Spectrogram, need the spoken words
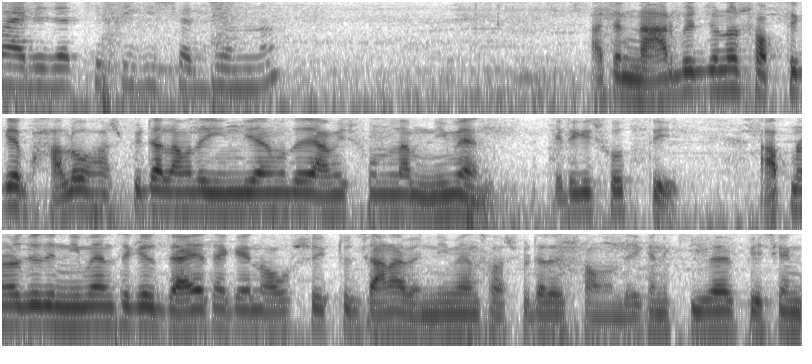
বাইরে যাচ্ছে চিকিৎসার জন্য। আচ্ছা নার্ভের জন্য সব থেকে ভালো হসপিটাল আমাদের ইন্ডিয়ার মধ্যে আমি শুনলাম নিম্যান্স এটা কি সত্যি? আপনারা যদি নিম্যান্সে কেউ যায় থাকেন অবশ্যই একটু জানাবেন নিম্যান্স হসপিটালের সম্বন্ধে এখানে কীভাবে পেশেন্ট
